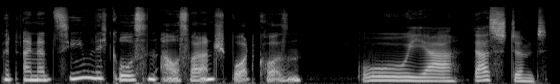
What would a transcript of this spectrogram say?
mit einer ziemlich großen Auswahl an Sportkursen. Oh ja, das stimmt.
